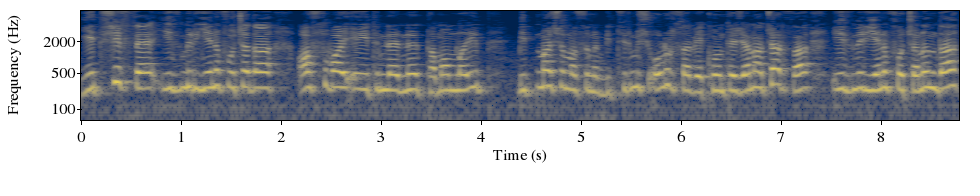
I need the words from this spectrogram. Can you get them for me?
yetişirse İzmir Yeni Foça'da asubay eğitimlerini tamamlayıp bitme aşamasını bitirmiş olursa ve kontenjanı açarsa İzmir Yeni Foça'nın da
